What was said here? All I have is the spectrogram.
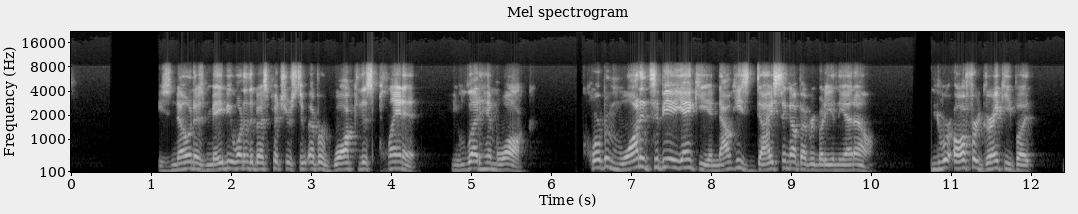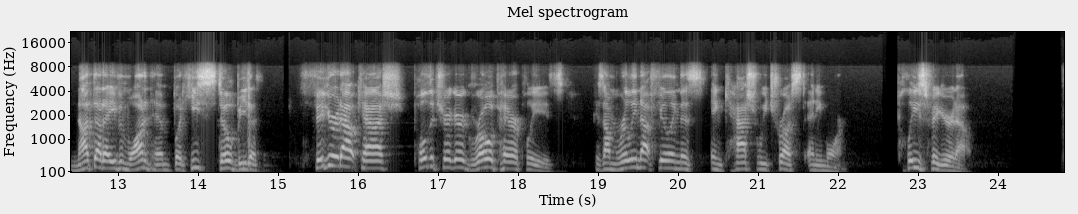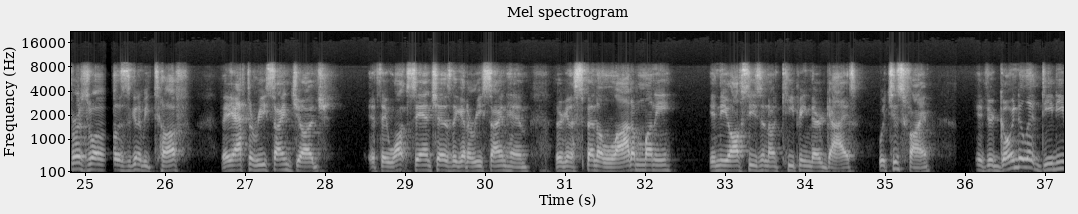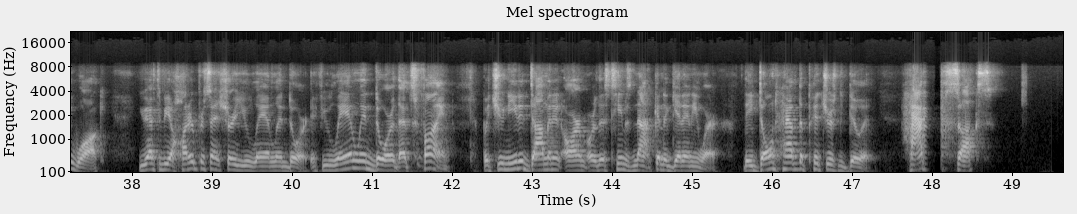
He's known as maybe one of the best pitchers to ever walk this planet. You let him walk. Corbin wanted to be a Yankee, and now he's dicing up everybody in the NL. You were offered Greinke, but not that I even wanted him, but he still beat us. Figure it out, Cash. Pull the trigger, grow a pair, please. Because I'm really not feeling this in Cash we trust anymore. Please figure it out. First of all, this is going to be tough. They have to re-sign Judge. If they want Sanchez, they got to re-sign him. They're going to spend a lot of money in the offseason on keeping their guys, which is fine. If you're going to let Didi walk, you have to be 100% sure you land Lindor. If you land Lindor, that's fine. But you need a dominant arm or this team's not going to get anywhere. They don't have the pitchers to do it. Happ sucks.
